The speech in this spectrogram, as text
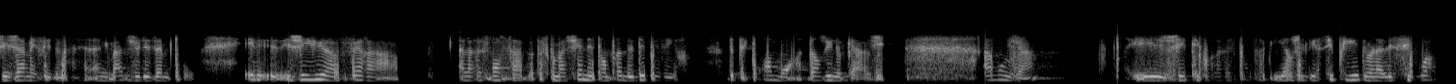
j'ai jamais fait de mal à un animal. Je les aime trop. Et j'ai eu affaire à, à la responsable parce que ma chienne est en train de dépérir depuis trois mois dans une cage à Mougins. Et j'ai été voir la responsable hier, je lui ai supplié de me la laisser voir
